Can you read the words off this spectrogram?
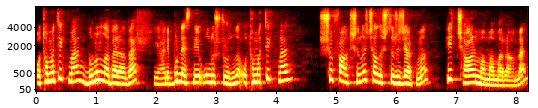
otomatikmen bununla beraber yani bu nesneyi oluşturduğunda otomatikmen şu fonksiyonu çalıştıracak mı? Hiç çağırmamama rağmen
